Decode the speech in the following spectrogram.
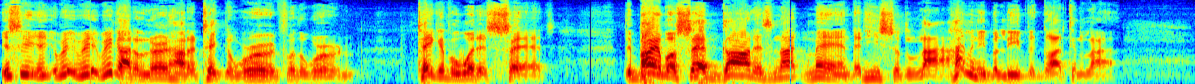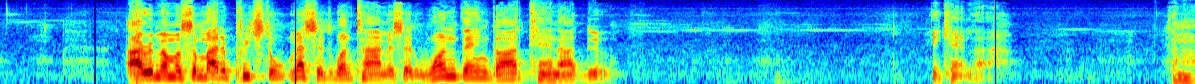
You see, we, we, we got to learn how to take the word for the word, take it for what it says. The Bible said, God is not man that he should lie. How many believe that God can lie? I remember somebody preached a message one time and said, One thing God cannot do, He can't lie. Come on.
